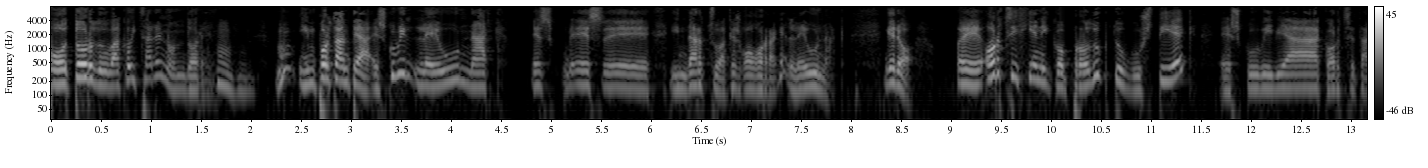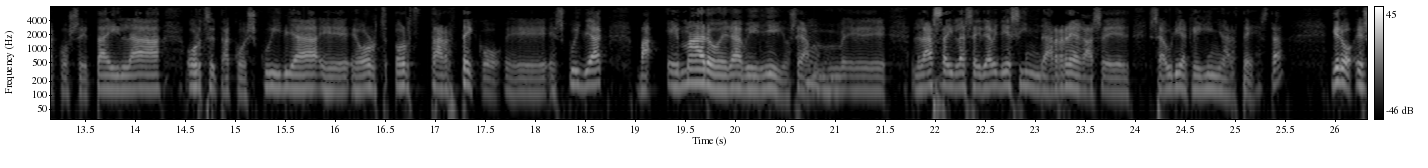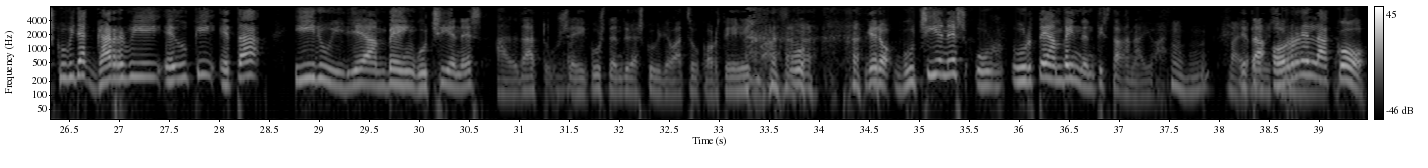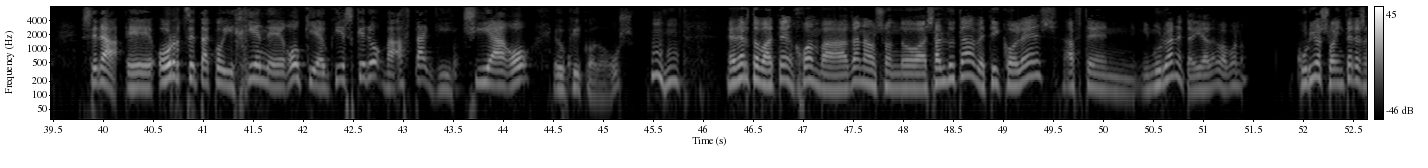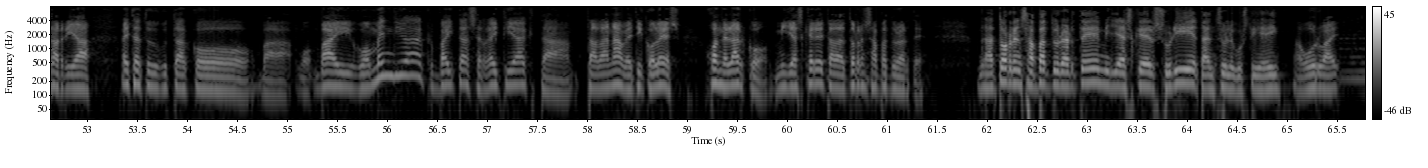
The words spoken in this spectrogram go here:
otordu bakoitzaren ondoren. Mm? Importantea, eskubil leunak, ez, ez e, indartzuak, ez gogorrak, eh? leunak. Gero, e, hortz higieniko produktu guztiek, eskubilak, hortzetako zetaila, hortzetako eskuila, e, e, hortz, hortz tarteko e, eskuilak, ba, emaro erabili, osea, mm. e, lasai, lasai erabili ezin darregaz e, zauriak egin arte, ezta? Gero, eskubilak garbi eduki eta hiru hilean behin gutxienez aldatu. Ze ikusten dira eskubile batzuk hortik. Ba, Gero, gutxienez urtean behin dentista gana joan. Mhm, bai, Eta horrelako, zera, e, hortzetako higiene egokia eukiezkero, ba, afta gitxiago eukiko doguz. Mhm. Ederto baten, Juan, ba, dana osondo asalduta, betiko les, aften inguruan, eta ia da, ba, bueno, kuriosoa, interesgarria dutako ba, bai gomendioak, baita zergaitiak eta ta dana betiko les. Juan del Arco, mila esker eta datorren zapatura arte. Datorren zapatura arte, mila esker zuri eta entzule guztiei. Agur bai.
